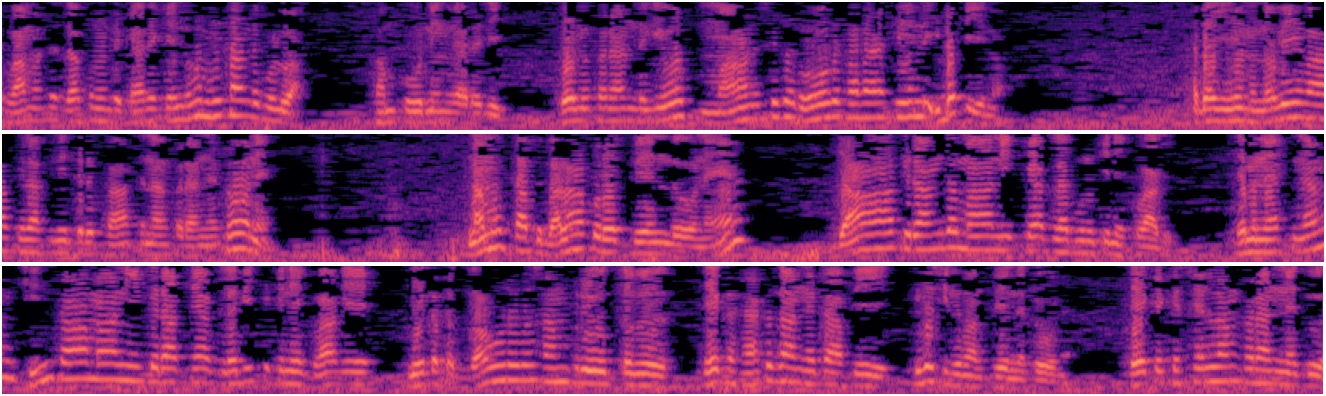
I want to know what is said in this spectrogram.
වමට දකුණට කැරකෙන්න ඕන හිතන්න පුළුවන්. සම්පූර්ණයෙන් වැරදි. එහෙම කරන්න ගියොත් මානසික රෝග තරහ තියෙන්න ඉඩ තියෙනවා. හැබැයි එහෙම නොවේවා කියලා අපි නිතර ප්‍රාර්ථනා කරන්නට ඕනේ. නමුත් අපි බලාපොරොත්තු වෙන්න ඕනේ ජාතිරංග මාණික්‍යයක් ලැබුණු කෙනෙක් වගේ. එහෙම නැත්නම් චින්තාමානී කරක්යක් ලැබිච්ච කෙනෙක් වාගේ මේකට ගෞරව සම්ප්‍රයුක්තව ඒක හැක ගන්නට අපි ඉවසිලිමත් වෙන්න ඕනේ. ඒක කෙසෙල්ලම් කරන්නේ නැතුව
